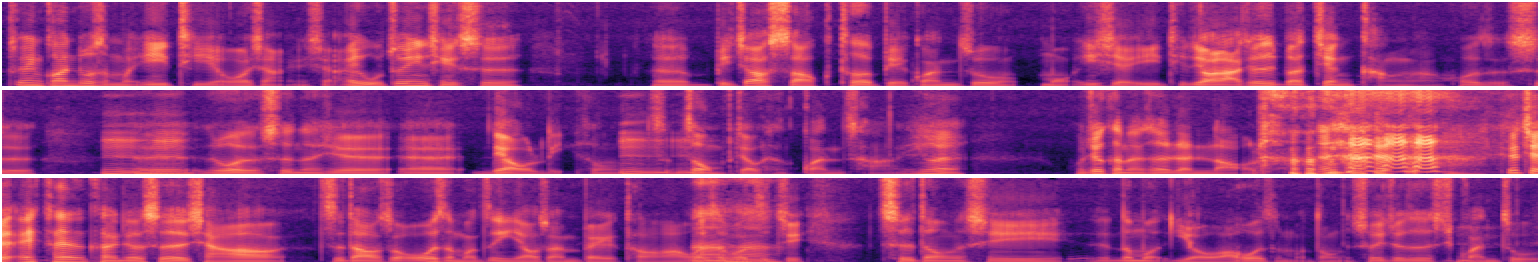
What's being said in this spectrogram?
最近关注什么议题啊？我想一下，哎、我最近其实呃比较少特别关注某一些议题，有啦，就是比较健康啊，或者是呃嗯，或者是那些呃料理这种嗯这种比较观察，因为我觉得可能是人老了，就觉得哎、可能可能就是想要知道说为什么自己腰酸背痛啊，为什么自己吃东西那么油啊，或者什么东西，所以就是关注。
